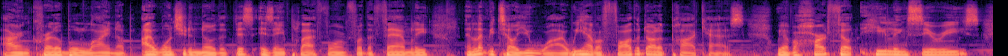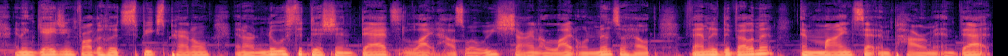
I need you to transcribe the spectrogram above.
our incredible lineup. I want you to know that this is a platform for the family, and let me tell you why. We have a father daughter podcast, we have a heartfelt healing series, an engaging fatherhood speaks panel, and our newest edition, Dad's Lighthouse, where we shine a light on mental health, family development, and mindset empowerment. And that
